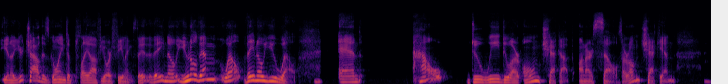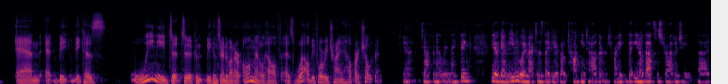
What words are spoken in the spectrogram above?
you know, your child is going to play off your feelings. They they know you know them well. They know you well, and how do we do our own checkup on ourselves, our own check in, and, and be because we need to to be concerned about our own mental health as well before we try and help our children. Yeah, definitely. And I think, you know, again, even going back to this idea about talking to others, right? That, you know, that's a strategy that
